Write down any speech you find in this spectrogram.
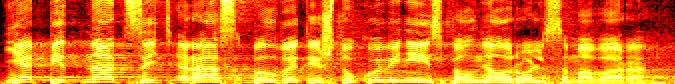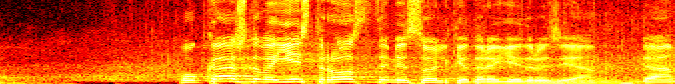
я 15 раз был в этой штуковине и исполнял роль самовара. У каждого есть рост за мисольки, дорогие друзья. Да.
